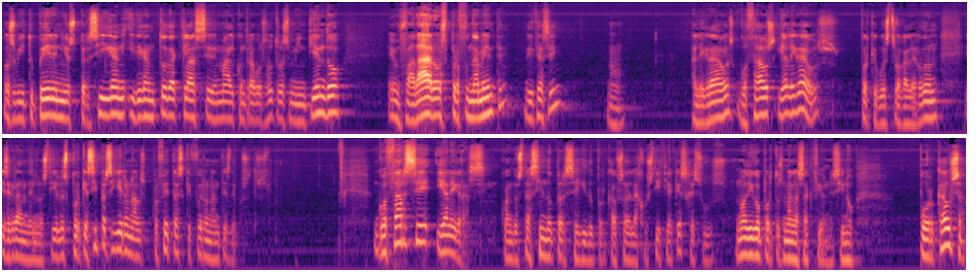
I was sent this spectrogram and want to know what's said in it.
os vituperen y os persigan y digan toda clase de mal contra vosotros mintiendo, enfadaros profundamente, dice así. No. Alegraos, gozaos y alegraos porque vuestro galardón es grande en los cielos, porque así persiguieron a los profetas que fueron antes de vosotros. Gozarse y alegrarse cuando estás siendo perseguido por causa de la justicia que es Jesús, no digo por tus malas acciones, sino por causa,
